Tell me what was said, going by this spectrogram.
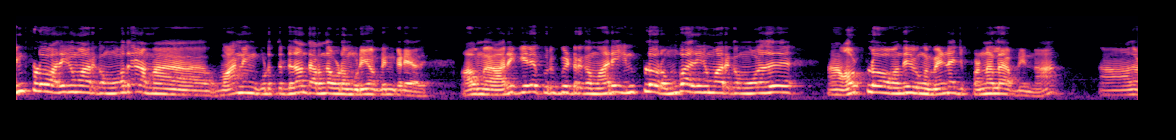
இன்ஃப்ளோ அதிகமாக இருக்கும் போது நம்ம வார்னிங் கொடுத்துட்டு தான் திறந்து விட முடியும் அப்படின்னு கிடையாது. அவங்க அறிக்கையிலே குறிப்பிட்டிருக்க மாதிரி இன்ஃப்ளோ ரொம்ப அதிகமாக இருக்கும் போது அவுட்ஃப்ளோ வந்து இவங்க மேனேஜ் பண்ணலை அப்படின்னா அந்த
